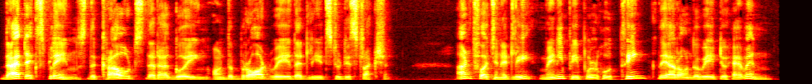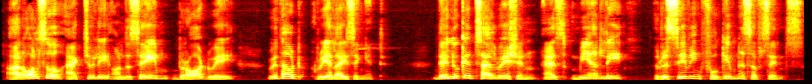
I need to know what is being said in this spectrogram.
That explains the crowds that are going on the broad way that leads to destruction. Unfortunately, many people who think they are on the way to heaven are also actually on the same broad way without realizing it. They look at salvation as merely receiving forgiveness of sins.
